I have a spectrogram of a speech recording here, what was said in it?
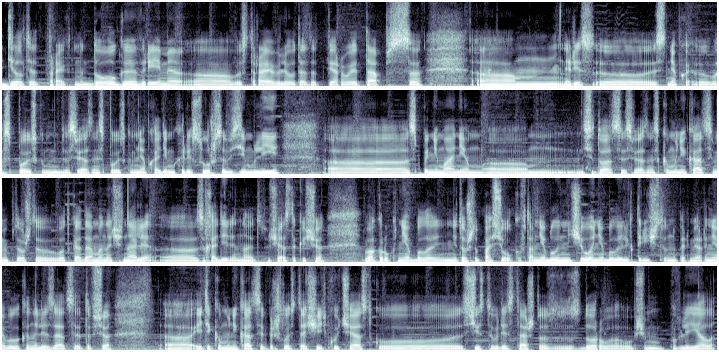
делать этот проект, мы долгое время э, выстраивали вот этот первый этап с, рес, с, необх... с поиском, связанный с поиском необходимых ресурсов, земли, с пониманием ситуации, связанной с коммуникациями, потому что вот когда мы начинали, э, заходили на этот участок, еще вокруг не было не то что поселков, там не было ничего, не было электричества, например, не было канализации. Это все, э, эти коммуникации пришлось тащить к участку с чистого листа, что здорово, в общем, повлияло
